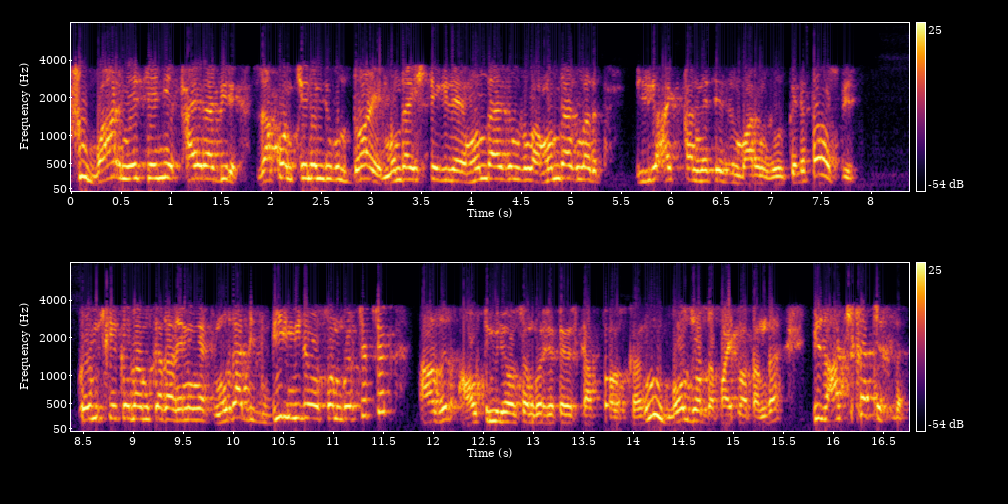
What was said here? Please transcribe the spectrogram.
Ушул бар нерсени кайра бир закон ченемдүү кылып давай мындай иштегиле мындай кылгыла мындай кыла деп. Бизге айткан нерсенин баарын кылып келатабыз биз көбүнчө экономикадагы эмеңер мурда биз бир миллион сом көрсөтсөк азыр алты миллион сом көрсөтөбүз кассабызга болжол деп айтып атам да. Биз ачыкка чыктык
